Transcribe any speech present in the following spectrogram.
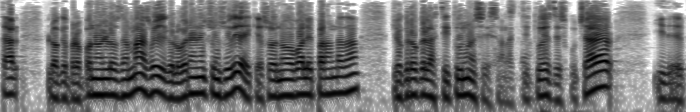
tal, lo que proponen los demás, oye, que lo hubieran hecho en su día y que eso no vale para nada, yo creo que la actitud no es esa. La actitud es de escuchar y de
